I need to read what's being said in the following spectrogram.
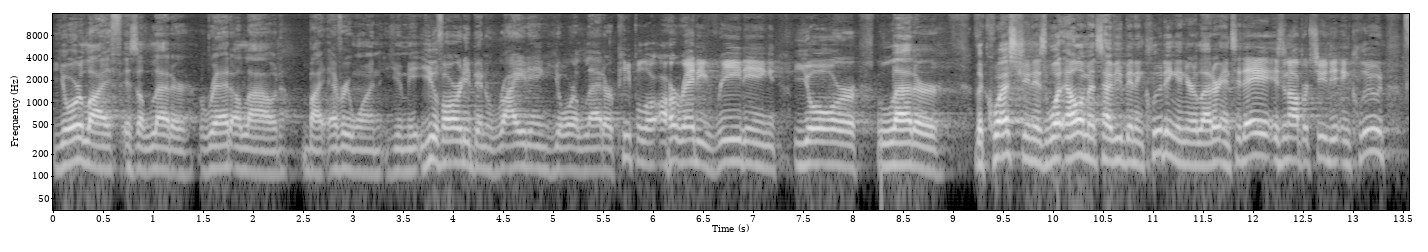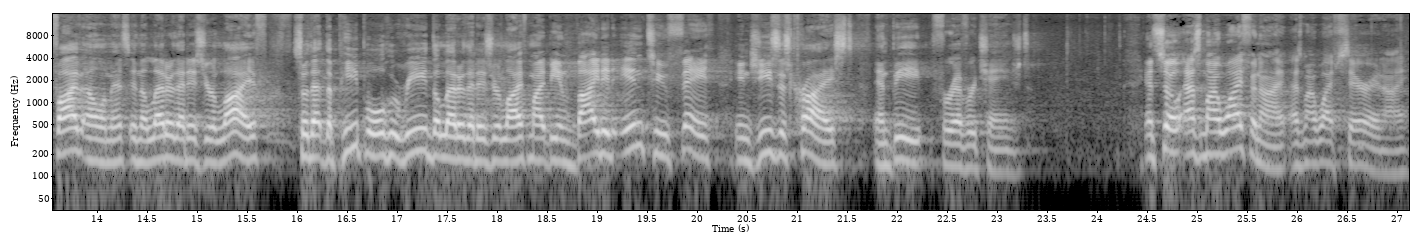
Your life is a letter read aloud by everyone you meet. You've already been writing your letter, people are already reading your letter. The question is, what elements have you been including in your letter? And today is an opportunity to include five elements in the letter that is your life so that the people who read the letter that is your life might be invited into faith in Jesus Christ and be forever changed. And so, as my wife and I, as my wife Sarah and I,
